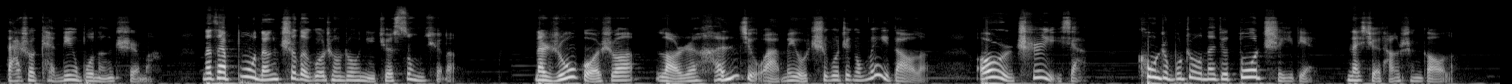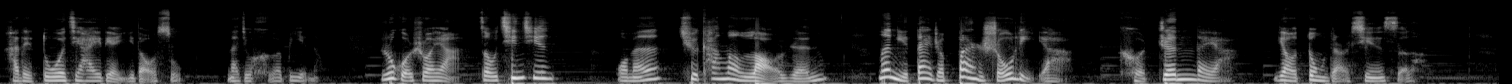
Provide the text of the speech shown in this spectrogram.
大家说肯定不能吃嘛。那在不能吃的过程中，你却送去了。那如果说老人很久啊没有吃过这个味道了，偶尔吃一下，控制不住，那就多吃一点，那血糖升高了，还得多加一点胰岛素，那就何必呢？如果说呀，走亲戚，我们去看望老人。那你带着伴手礼呀，可真的呀要动点心思了。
